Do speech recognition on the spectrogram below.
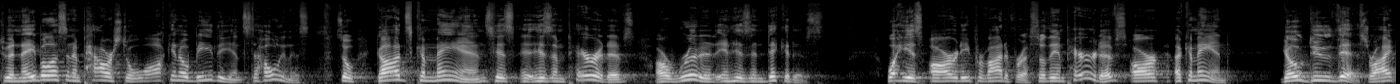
to enable us and empower us to walk in obedience to holiness. So God's commands, his, his imperatives, are rooted in his indicatives, what he has already provided for us. So the imperatives are a command. Go do this, right?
